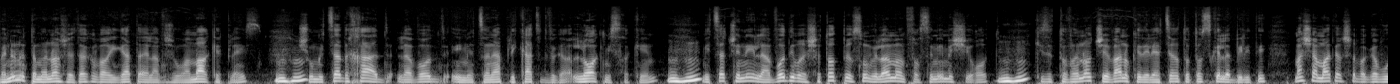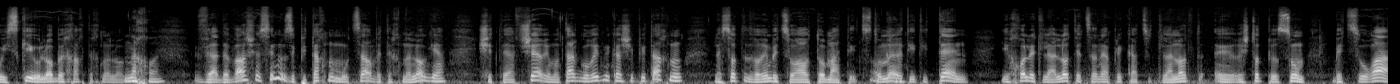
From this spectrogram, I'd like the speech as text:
בנינו את המנוע שאתה כבר הגעת אליו, שהוא ה marketplace, מהמם. שהוא מצד אחד לעבוד עם יצרני אפליקציות ולא רק משחקים, מהמם. מצד שני לעבוד עם רשתות פרסום ולא עם המפרסמים ישירות, מהמם. כי זה תובנות שהבנו כדי לייצר את אותו scalability. מה שאמרתי עכשיו, אגב, הוא עסקי, הוא לא בהכרח טכנולוגי. נכון. והדבר שעשינו זה פיתחנו מוצר וטכנולוגיה שתאפשר, עם אותה אלגוריתמיקה שפיתחנו, לעשות את הדברים בצורה אוטומטית. זאת אוקיי. אומרת, היא תיתן יכולת להעלות יצרני אפליקציות, להעלות אה, רשתות פרסום בצורה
